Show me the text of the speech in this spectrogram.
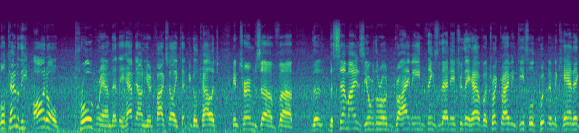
well, kind of the auto program that they have down here at Fox Valley Technical College in terms of uh, the, the semis, the over-the-road driving, things of that nature. They have a truck driving, diesel equipment mechanic,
